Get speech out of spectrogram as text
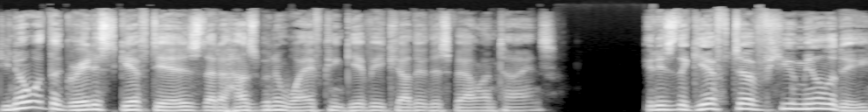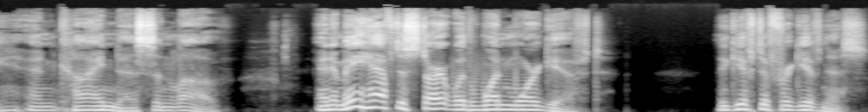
Do you know what the greatest gift is that a husband and wife can give each other this Valentine's? It is the gift of humility and kindness and love. And it may have to start with one more gift the gift of forgiveness,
